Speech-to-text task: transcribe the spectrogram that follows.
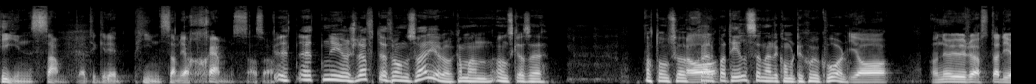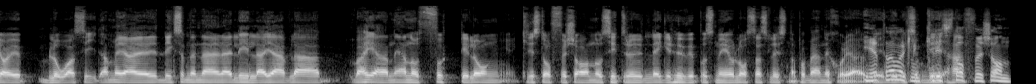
pinsamt. Jag tycker det är pinsamt. Jag skäms alltså. Ett, ett nyårslöfte från Sverige då kan man önska sig. Att de ska Ja. skärpa till sig när det kommer till sjukvård. Ja, och nu röstade jag ju blåa sidan, men jag är liksom den där lilla jävla, vad heter han, 1,40 lång Kristoffersson och sitter och lägger huvudet på sned och låtsas lyssna på människor. Jag, Heter det han verkligen liksom- han- Kristoffersson?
